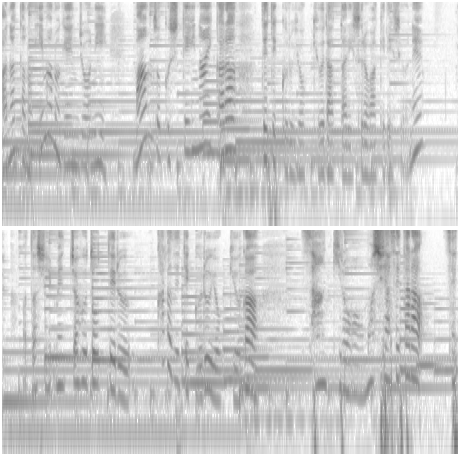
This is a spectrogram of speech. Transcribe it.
あなたの今の現状に満足していないから出てくる欲求だったりするわけですよね私めっちゃ太ってるから出てくる欲求が3キロもし痩せたら絶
